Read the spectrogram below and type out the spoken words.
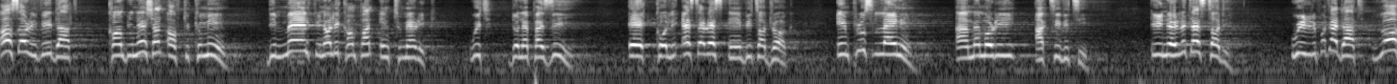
also revealed that combination of curcumin, the main phenolic compound in turmeric, with donepezil, a cholinesterase inhibitor drug, improves learning and memory activity. In a related study, we reported that low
